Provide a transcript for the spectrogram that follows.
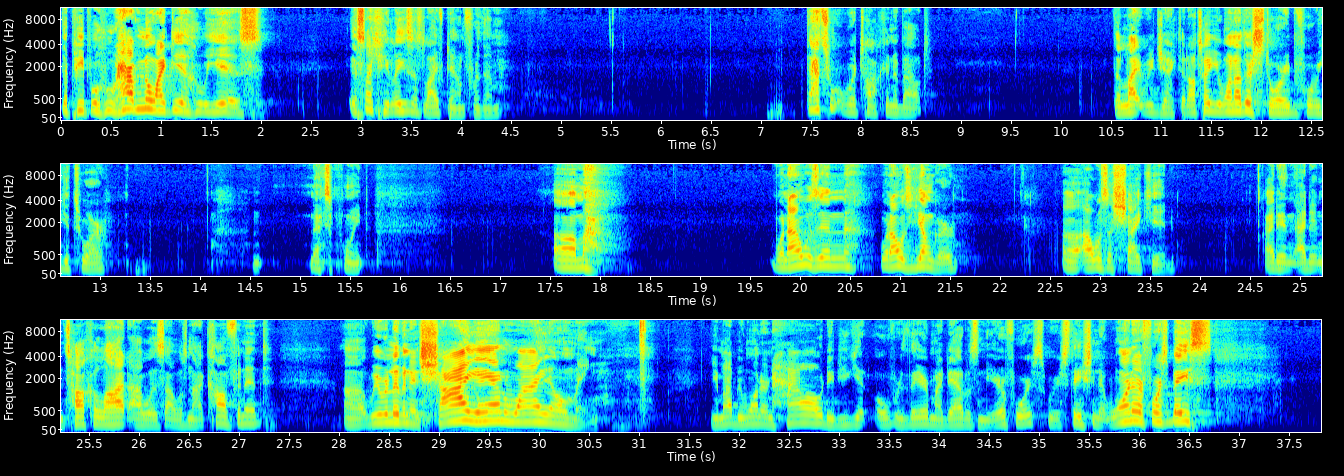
the people who have no idea who he is, it's like he lays his life down for them. That's what we're talking about. The light rejected. I'll tell you one other story before we get to our next point. Um, when I was in, when I was younger, uh, I was a shy kid. I didn't, I didn't talk a lot. I was, I was not confident. Uh, we were living in Cheyenne, Wyoming. You might be wondering, how did you get over there? My dad was in the Air Force. We were stationed at Warren Air Force Base.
